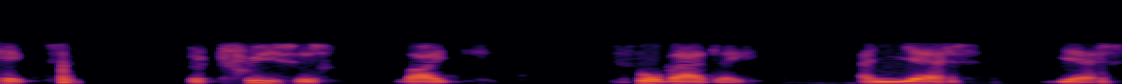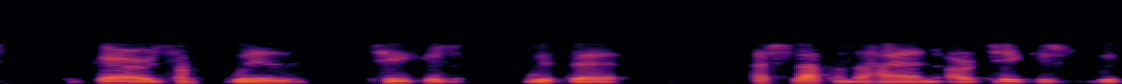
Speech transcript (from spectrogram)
kicked, they're treated like so badly. And yet, yet, the guards will take it with a, a slap on the hand or take it with,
